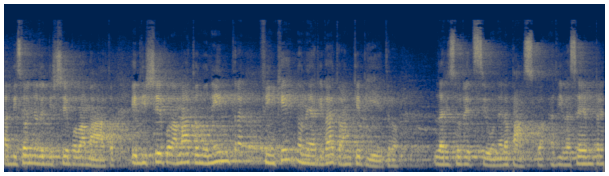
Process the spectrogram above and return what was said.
ha bisogno del discepolo amato e il discepolo amato non entra finché non è arrivato anche Pietro la risurrezione, la Pasqua arriva sempre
